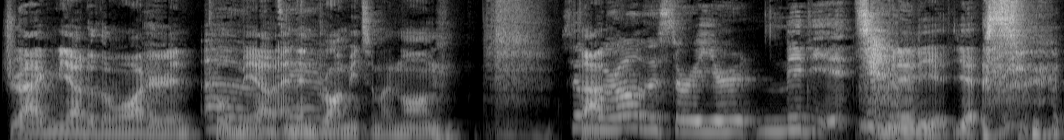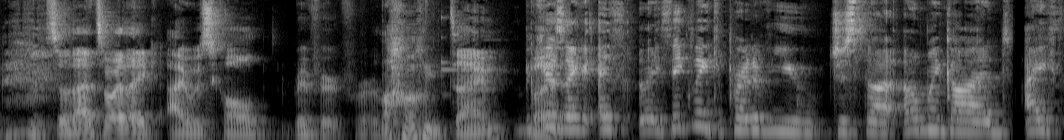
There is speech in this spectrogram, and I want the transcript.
drag me out of the water and pulled me Oh, out and then brought me to my mom. So that- moral of the story: you're an idiot. I'm an idiot, yes. so that's why like I was called River for a long time. Because like I, th- I think like part of you just thought, oh my god, I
